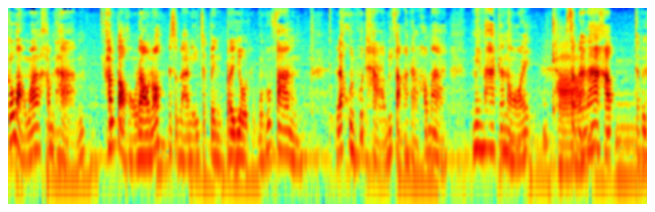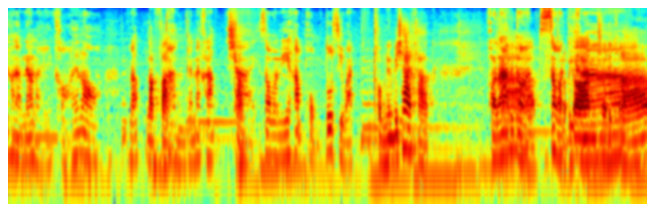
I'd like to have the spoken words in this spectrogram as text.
ก็หวังว่าคำถามคำตอบของเราเนาะในสัปดาห์นี้จะเป็นประโยชน์กับคุณผู้ฟัง และคุณผู้ถามที่ฝากคำถามเข้ามา ไม่มากก็น้อยครับสัปดาห์หน้าครับ จะเป็นคำถามแนวไหน ขอให้รอรับรับฟังกันนะครับครับ ใช่สำหรับวันนี้ครับ ผมตู้สิวัตรผมนึงพิชาติครับ ขอลาไปก่อนครับสวัสขอลาไปดีก่คอรันบสวัสดีครับ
